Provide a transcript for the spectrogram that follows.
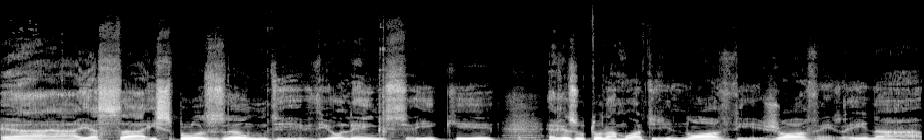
é, essa explosão de violência aí que resultou na morte de nove jovens aí na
